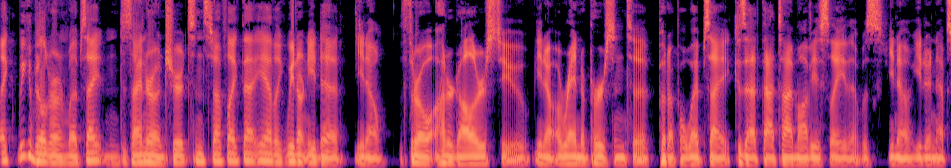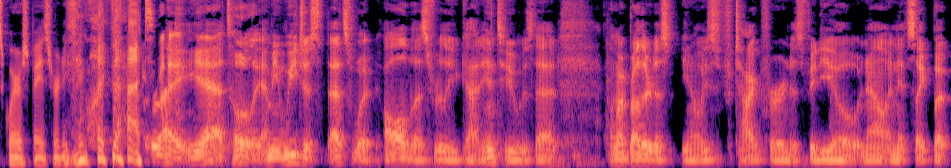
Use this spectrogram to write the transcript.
like we can build our own website and design our own shirts and stuff like that. Yeah, like we don't need to, you know, throw a hundred dollars to, you know, a random person to put up a website because at that time, obviously, that was, you know, you didn't have Squarespace or anything like that. Right? Yeah, totally. I mean, we just that's what all of us really got into was that my brother does, you know, he's a photographer and does video now, and it's like, but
